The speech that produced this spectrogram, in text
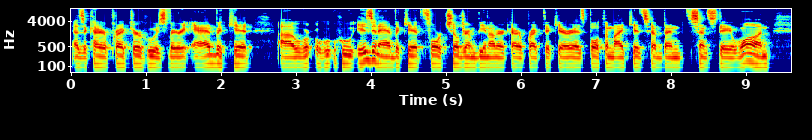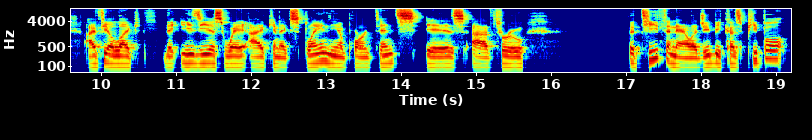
As a chiropractor who is very advocate, uh, who, who is an advocate for children being under chiropractic care, as both of my kids have been since day one, I feel like the easiest way I can explain the importance is through the teeth analogy because people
